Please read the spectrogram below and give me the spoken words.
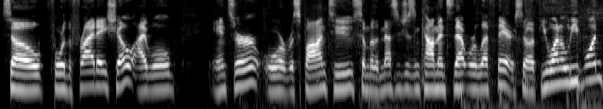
So for the Friday show, I will answer or respond to some of the messages and comments that were left there. So if you want to leave one,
